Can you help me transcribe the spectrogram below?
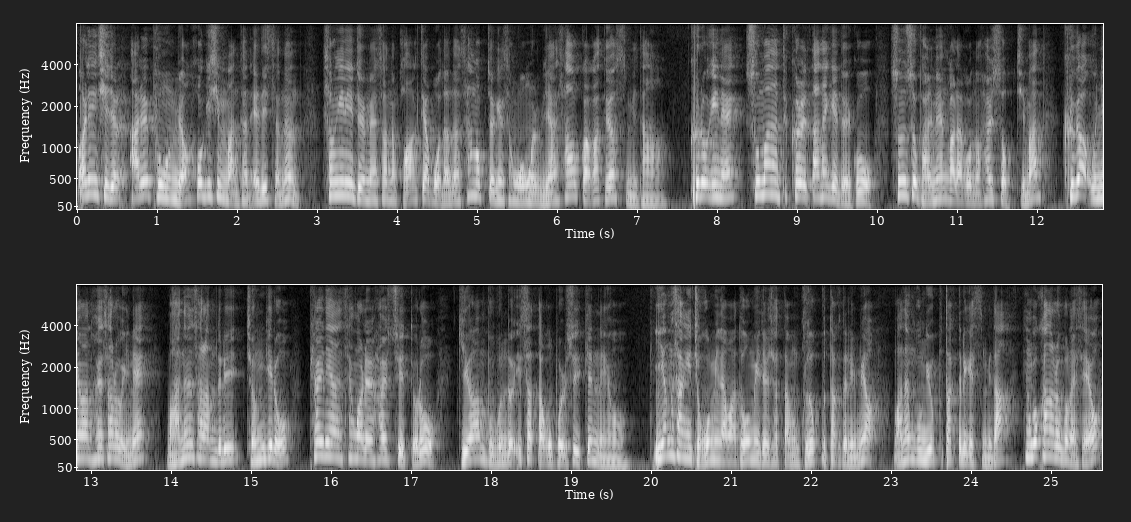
어린 시절 알을 품으며 호기심 많던 에디슨은 성인이 되면서는 과학자보다는 상업적인 성공을 위한 사업가가 되었습니다. 그로 인해 수많은 특허를 따내게 되고 순수 발명가라고는 할 수 없지만 그가 운영한 회사로 인해 많은 사람들이 전기로 편리한 생활을 할 수 있도록 기여한 부분도 있었다고 볼 수 있겠네요. 이 영상이 조금이나마 도움이 되셨다면 구독 부탁드리며 많은 공유 부탁드리겠습니다. 행복한 하루 보내세요.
